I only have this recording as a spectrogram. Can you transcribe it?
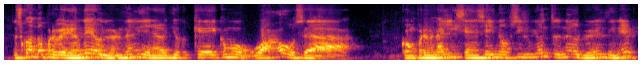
Entonces, cuando prefirieron devolverme el dinero, yo quedé como, wow, o sea, compré una licencia y no sirvió, entonces me devolvieron el dinero.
